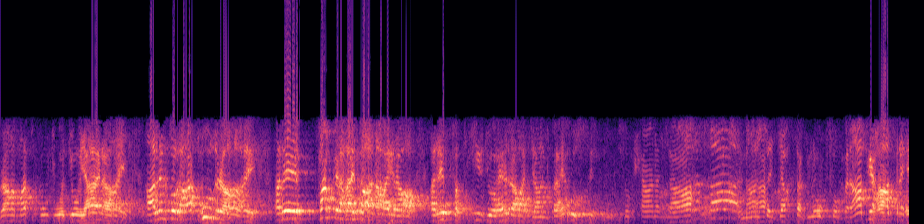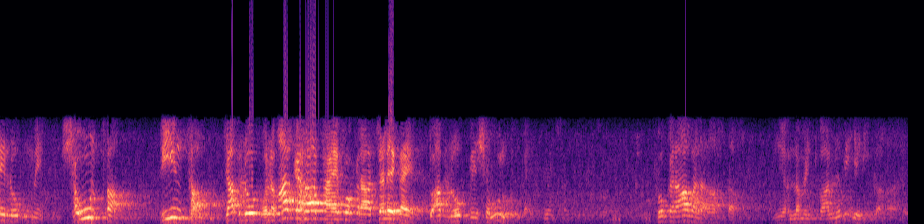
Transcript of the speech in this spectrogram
راہ مت پوچھ وہ جو آئے رہا ہے۔ عالم تو راہ ڈھونڈ رہا ہے۔ ارے، فقر ہے گانا آئے رہا ارے، فقیر جو ہے راہ جانتا ہے اس سے۔ سبحان اللہ. سے جب تک لوگ سکرا کے ہاتھ رہے لوگوں میں، شعور تھا، دین تھا، جب لوگ علماء کے ہاتھ آئے فکرا چلے گئے، تو اب لوگ بے شعور ہو گئے۔ فکرا والا راستہ، یہ علامہ اقبال نے بھی یہی کہا ہے۔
